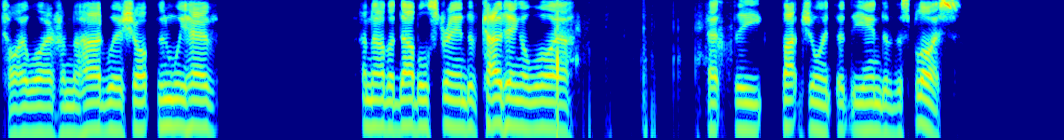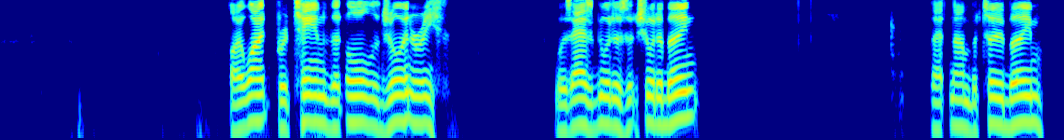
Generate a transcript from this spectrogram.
tie wire from the hardware shop. Then we have another double strand of coat hanger wire at the butt joint at the end of the splice. I won't pretend that all the joinery was as good as it should have been. That number two beam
